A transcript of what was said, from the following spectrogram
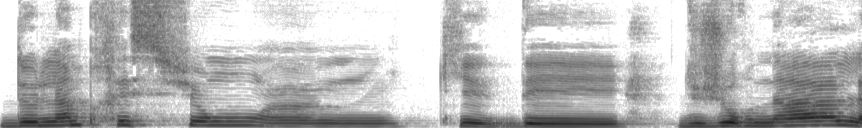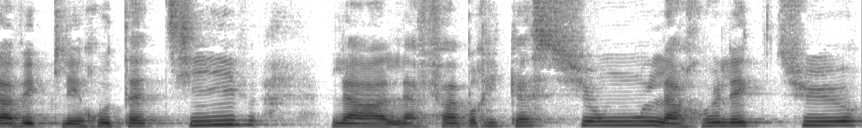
de l'impression euh, du journal avec les rotatives, la, fabrication, la relecture,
